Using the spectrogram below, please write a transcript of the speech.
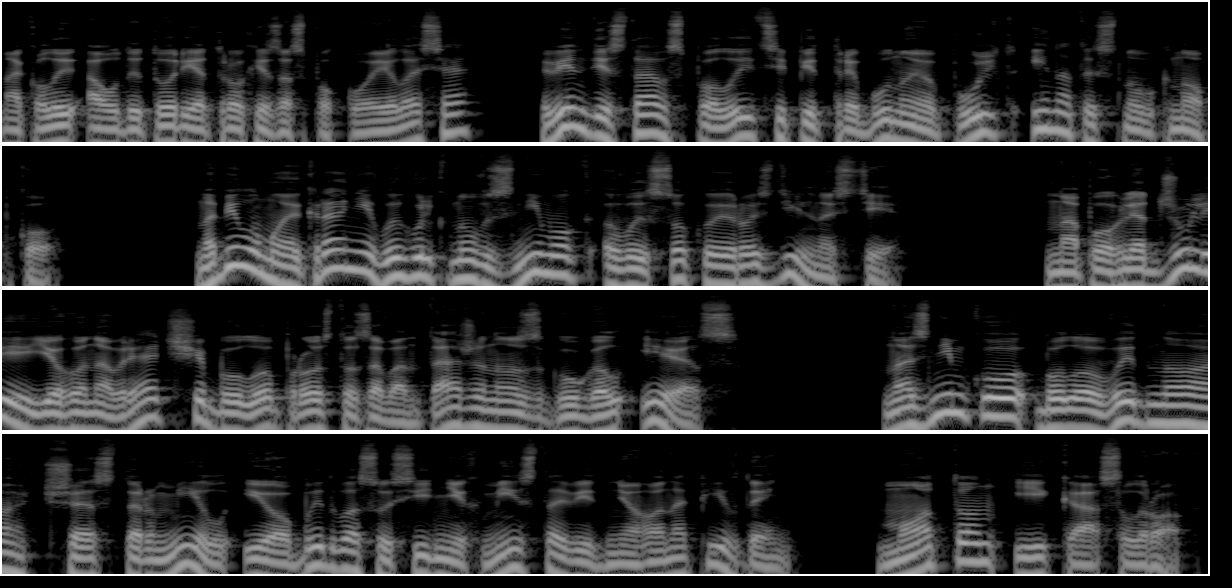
а коли аудиторія трохи заспокоїлася, він дістав з полиці під трибуною пульт і натиснув кнопку. На білому екрані вигулькнув знімок високої роздільності. На погляд Джулії його навряд чи було просто завантажено з Google Earth. На знімку було видно Честер Міл і обидва сусідніх міста від нього на південь Моттон і Касл Рок.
